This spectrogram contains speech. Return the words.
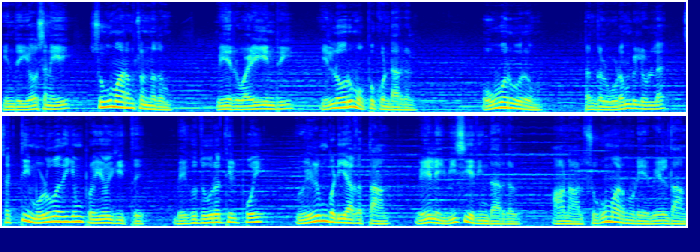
இந்த யோசனையை சுகுமாரம் சொன்னதும் வேறு வழியின்றி எல்லோரும் ஒப்புக்கொண்டார்கள். ஒவ்வொருவரும் தங்கள் உடம்பில் உள்ள சக்தி முழுவதையும் பிரயோகித்து வெகு தூரத்தில் போய் விழும்படியாகத்தான் வேலை வீசி எறிந்தார்கள். ஆனால் சுகுமாரனுடைய வேல்தான்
